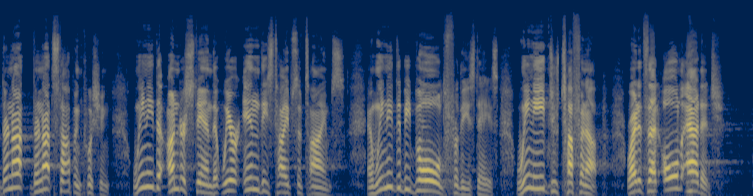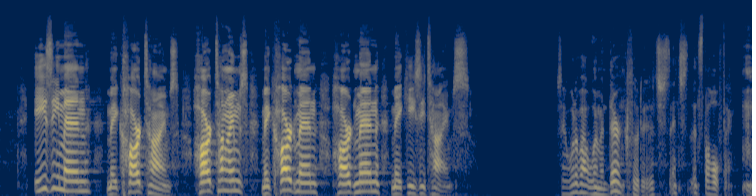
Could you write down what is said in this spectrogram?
they're, not, they're not stopping pushing. We need to understand that we are in these types of times, and we need to be bold for these days. We need to toughen up, right? It's that old adage easy men make hard times, hard times make hard men, hard men make easy times. say, what about women? They're included. It's, just, it's, it's the whole thing.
